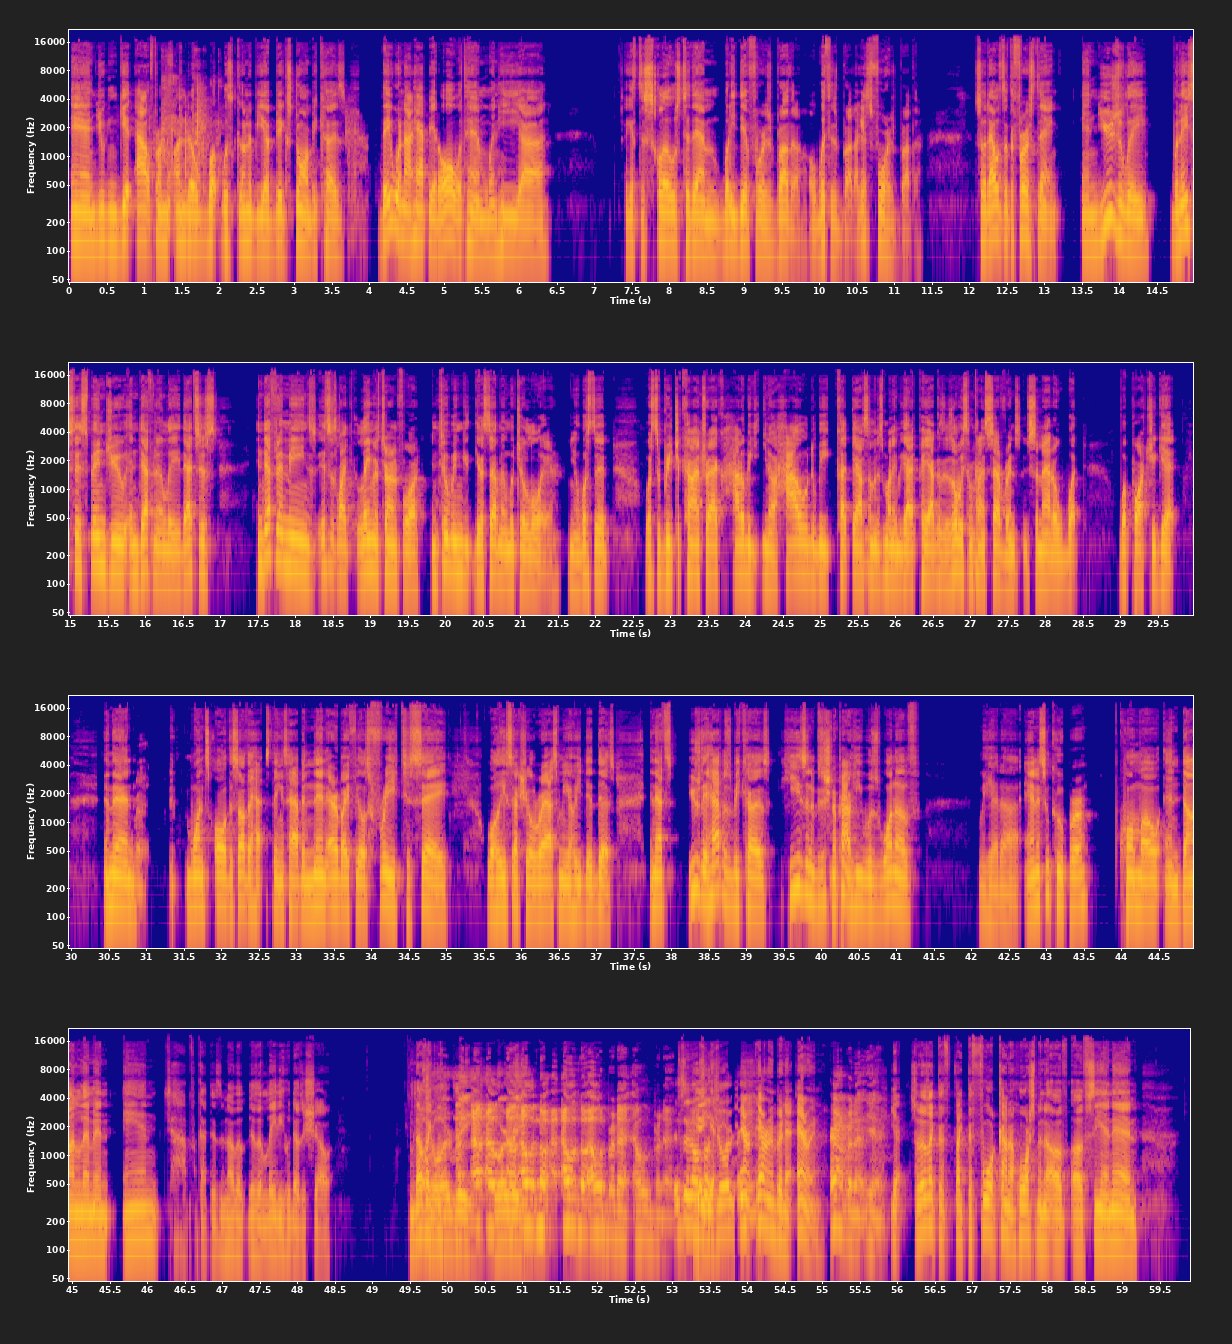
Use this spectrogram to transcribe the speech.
and you can get out from under what was going to be a big storm because they were not happy at all with him when he, uh, I guess, disclosed to them what he did for his brother or with his brother. I guess for his brother. So that was like the first thing. And usually, when they suspend you indefinitely, that's just indefinite means this is like layman's term for until we can get a settlement with your lawyer. You know, what's the what's the breach of contract? How do we, you know, how do we cut down some of this money we got to pay out? Because there's always some kind of severance. It's a matter of what what part you get. And then Right. once all this other ha- things happen, then everybody feels free to say, "Well, he sexually harassed me or he did this," and that's usually happens because he's in a position of power. He was one of we had uh, Anderson Cooper, Cuomo, and Don Lemon, and ah, I forgot there's another there's a lady who does a show. That's like Joy Reid. El- El- Joy El- Reid. Ellen, no, Ellen, no, Ellen Burnett. Ellen Burnett. Is it also yeah. Joy Reid? Aaron, Erin Burnett. Erin. Ellen Burnett, yeah. Yeah. So there's like the like the four kind of horsemen of of CNN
